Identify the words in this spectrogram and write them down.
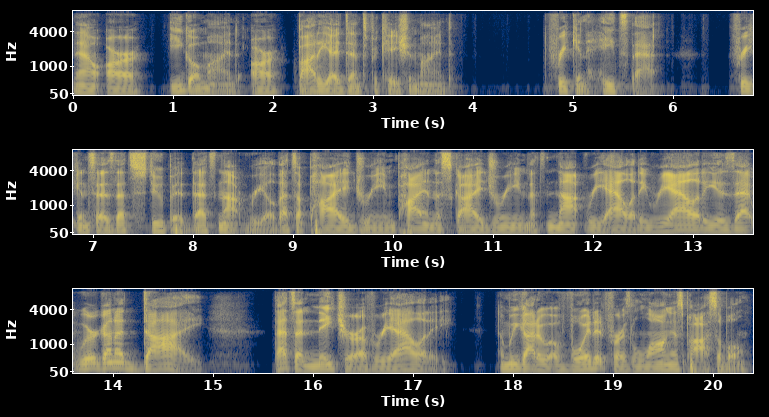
Now, our ego mind, our body identification mind, freaking hates that freaking says that's stupid. That's not real. That's a pie dream, pie in the sky dream. That's not reality. Reality is that we're going to die. That's a nature of reality. And we got to avoid it for as long as possible.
